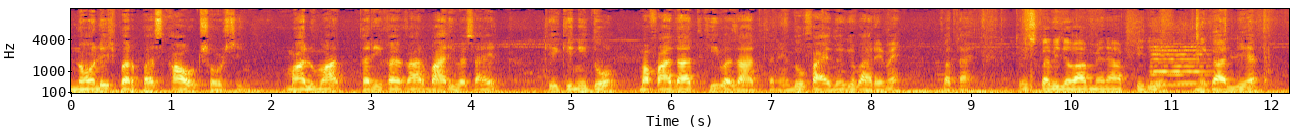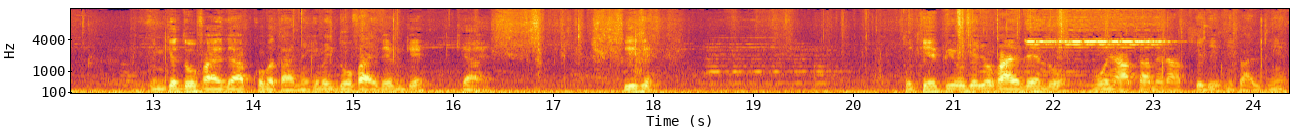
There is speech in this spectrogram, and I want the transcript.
knowledge purpose outsourcing मालूम तरीक़ाकार, बाहरी वसाइल के किन्हीं दो मफादात की वजाहत करें, दो फ़ायदों के बारे में बताएँ। तो इसका भी जवाब मैंने आपके लिए निकाल लिया। उनके दो फ़ायदे आपको बताने के भाई दो फ़ायदे उनके क्या हैं। ठीक है? तो के पी ओ के जो फ़ायदे हैं दो, वो यहाँ पर मैंने आपके लिए निकाल दिए हैं।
